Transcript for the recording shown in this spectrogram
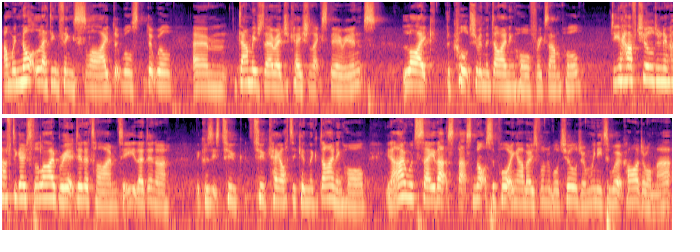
and we're not letting things slide that will, that will um, damage their educational experience, like the culture in the dining hall, for example? Do you have children who have to go to the library at dinner time to eat their dinner because it's too too chaotic in the dining hall? You know, I would say that's that's not supporting our most vulnerable children. We need to work harder on that.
